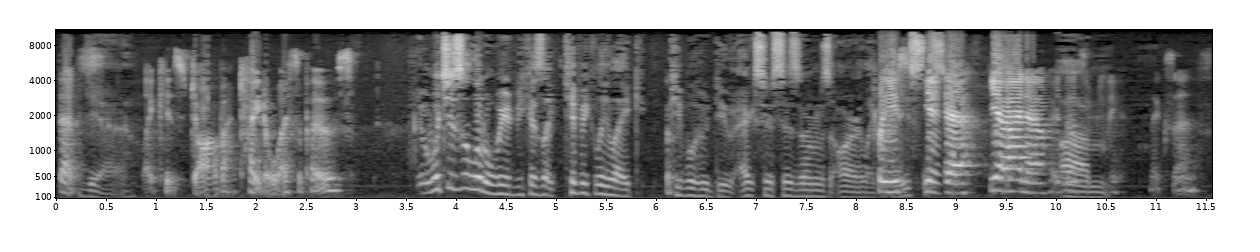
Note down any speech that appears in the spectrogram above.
that's Yeah. like his job title, I suppose. Which is a little weird because like typically like people who do exorcisms are like Priest, priests. yeah, yeah, I know. It does Um, really make sense.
